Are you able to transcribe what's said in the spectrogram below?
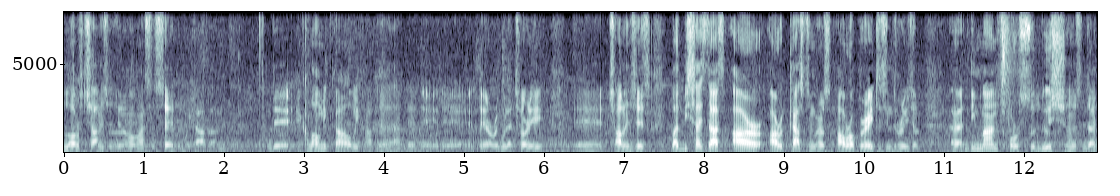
lot of challenges. You know, as I said, we have um, the economical, we have the, the, the, the regulatory uh, challenges. But besides that, our, our customers, our operators in the region, uh, demand for solutions that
